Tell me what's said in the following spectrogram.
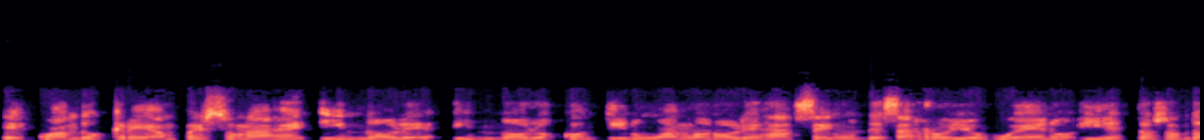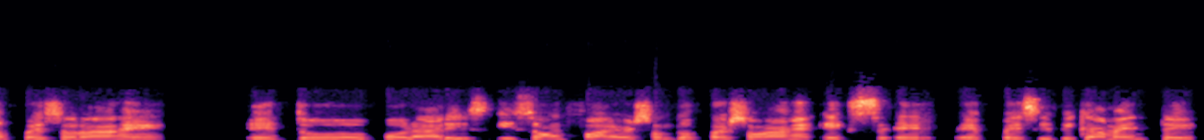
es cuando crean personajes y no, le, y no los continúan o no les hacen un desarrollo bueno. Y estos son dos personajes, esto, Polaris y Sunfire, son dos personajes eh, específicamente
